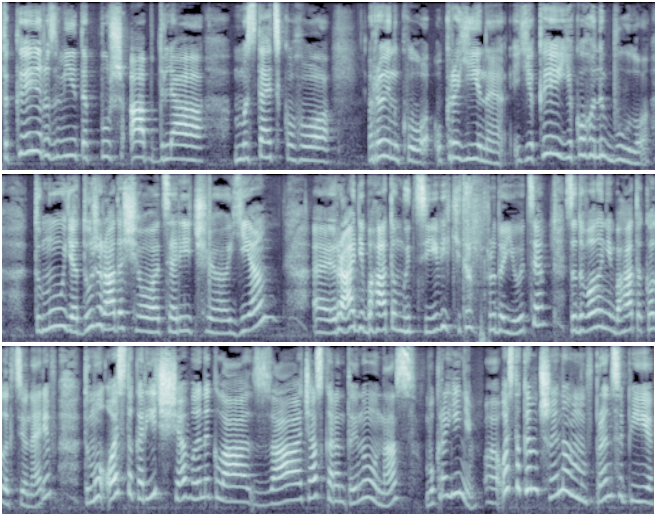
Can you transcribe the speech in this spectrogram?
такий розумієте, push-up для мистецького ринку України, який, якого не було. Тому я дуже рада, що ця річ е, є. Е, раді багато митців, які там продаються. Задоволені багато колекціонерів. Тому ось така річ ще виникла за час карантину у нас в Україні. Е, ось таким чином, в принципі.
